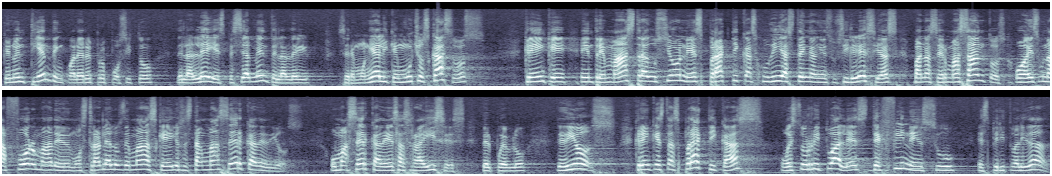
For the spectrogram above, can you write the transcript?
que no entienden cuál era el propósito de la ley, especialmente la ley ceremonial, y que en muchos casos creen que entre más traducciones, prácticas judías tengan en sus iglesias, van a ser más santos, o es una forma de demostrarle a los demás que ellos están más cerca de Dios, o más cerca de esas raíces del pueblo de Dios. Creen que estas prácticas o estos rituales definen su espiritualidad.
